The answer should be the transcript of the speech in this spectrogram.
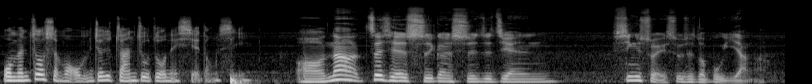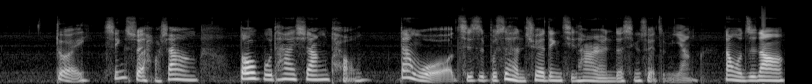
我们做什么，我们就是专注做那些东西。哦，那这些师跟师之间薪水是不是都不一样啊？对，薪水好像都不太相同，但我其实不是很确定其他人的薪水怎么样。但我知道，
